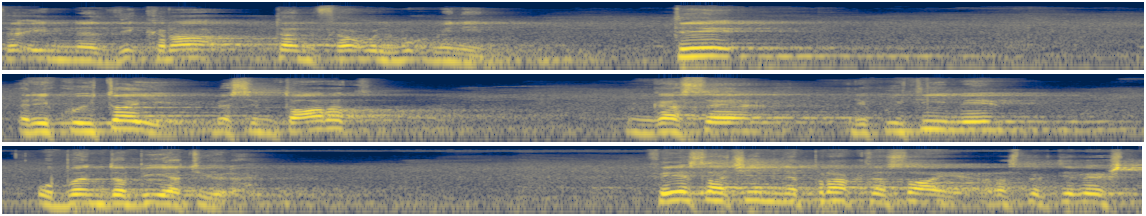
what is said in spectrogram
fa inna dhikra tanfa'ul mu'minin. Ti rikujtoji besimtarët ngase rikujtimi u bën dobi atyre. Festa që jemi në prag të saj, respektivisht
